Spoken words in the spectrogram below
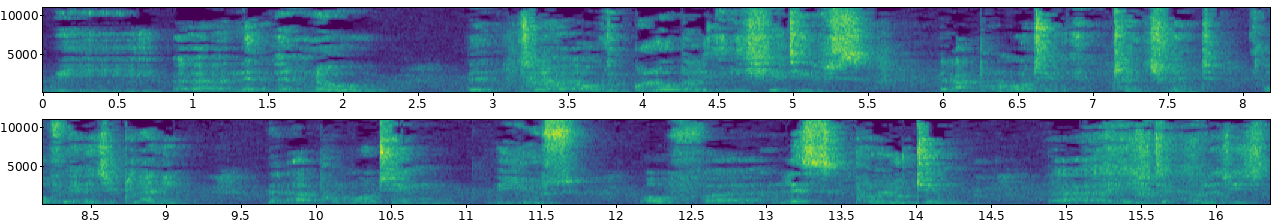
We uh, let them know that uh, of the global initiatives that are promoting entrenchment of energy planning, that are promoting the use of uh, less polluting uh, energy technologies,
